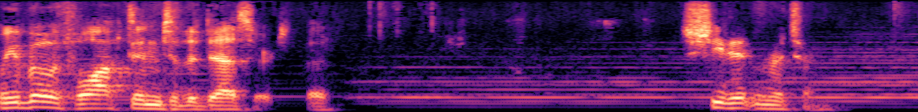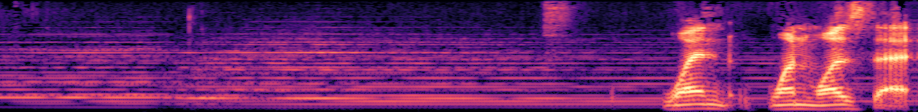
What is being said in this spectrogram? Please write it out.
we both walked into the desert, but she didn't return. When when was that?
